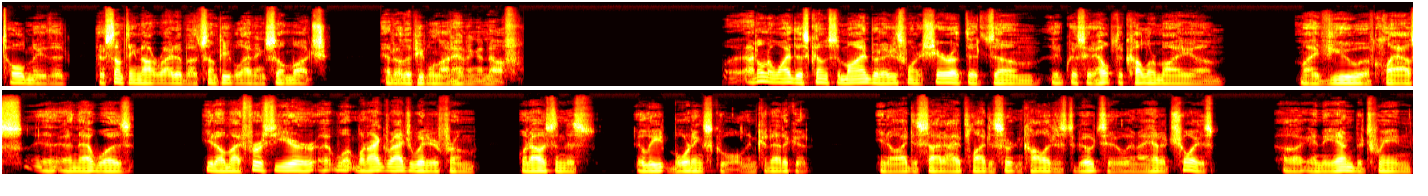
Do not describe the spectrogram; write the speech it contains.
told me that there's something not right about some people having so much and other people not having enough. I don't know why this comes to mind, but I just want to share it that um, because it helped to color my um, my view of class, and that was, you know, my first year uh, when I graduated from when I was in this elite boarding school in Connecticut. You know, I decided I applied to certain colleges to go to, and I had a choice uh, in the end between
